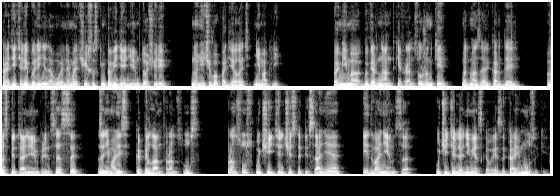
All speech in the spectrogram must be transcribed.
Родители были недовольны мальчишеским поведением дочери, но ничего поделать не могли. Помимо гувернантки-француженки, мадемуазель Кардель, воспитанием принцессы занимались капеллан-француз, француз-учитель чистописания и два немца, учителя немецкого языка и музыки.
